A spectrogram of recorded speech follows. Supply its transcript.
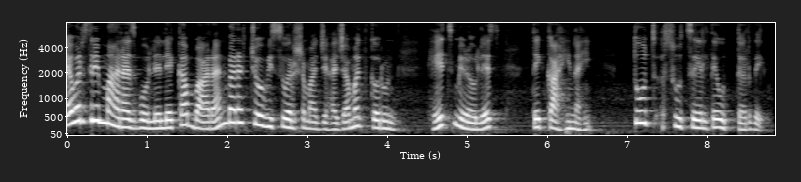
त्यावर श्री महाराज बोललेले का बारान बारा चोवीस वर्ष माझी हजामत करून हेच मिळवलेस ते काही नाही. तूच सुचेल ते उत्तर दे.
